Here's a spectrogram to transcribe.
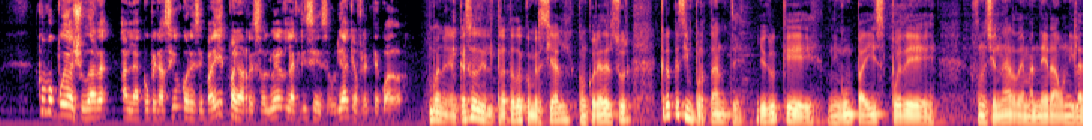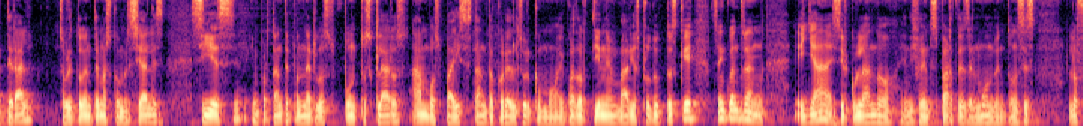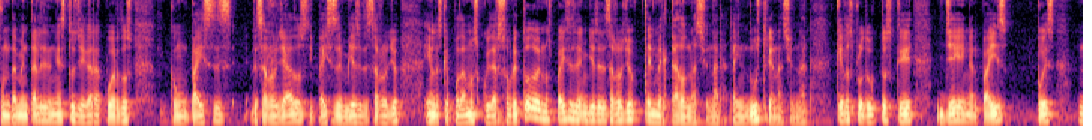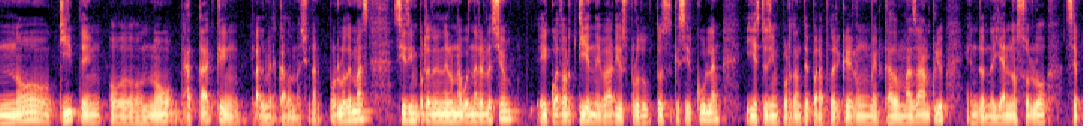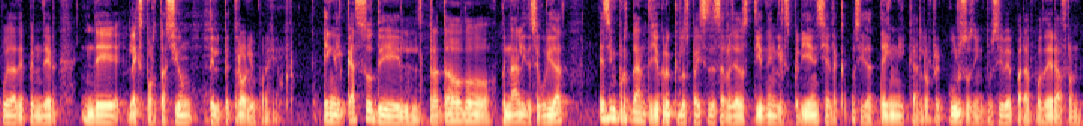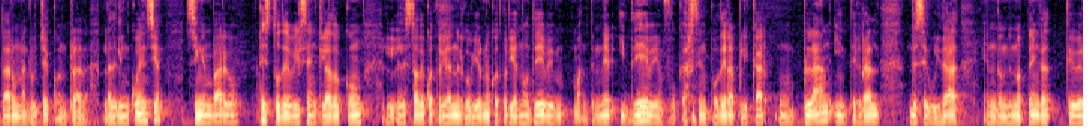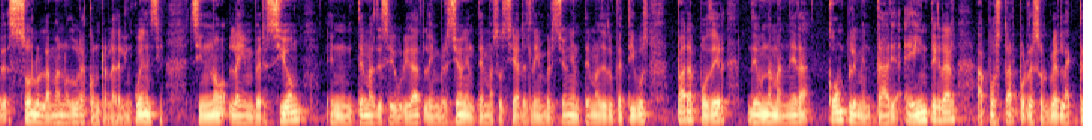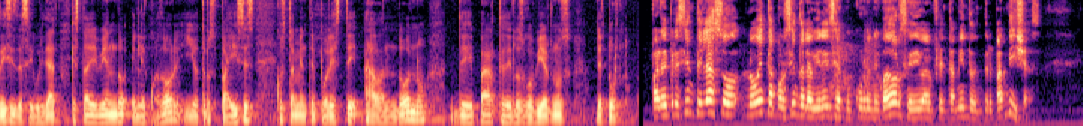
¿Cómo puede ayudar a la cooperación con ese país para resolver la crisis de seguridad que enfrenta Ecuador? Bueno, en el caso del tratado comercial con Corea del Sur, creo que es importante. Yo creo que ningún país puede funcionar de manera unilateral, sobre todo en temas comerciales. Sí es importante poner los puntos claros. Ambos países, tanto Corea del Sur como Ecuador, tienen varios productos que se encuentran eh, ya circulando en diferentes partes del mundo. Entonces, lo fundamental en esto es llegar a acuerdos con países desarrollados y países en vías de desarrollo en los que podamos cuidar, sobre todo en los países en vías de desarrollo, el mercado nacional, la industria nacional, que los productos que lleguen al país pues no quiten o no ataquen al mercado nacional. Por lo demás, sí es importante tener una buena relación. Ecuador tiene varios productos que circulan y esto es importante para poder crear un mercado más amplio en donde ya no solo se pueda depender de la exportación del petróleo, por ejemplo. En el caso del Tratado Penal y de Seguridad, es importante, yo creo que los países desarrollados tienen la experiencia, la capacidad técnica, los recursos inclusive para poder afrontar una lucha contra la delincuencia. Sin embargo, esto debe irse anclado con el Estado ecuatoriano, el gobierno ecuatoriano debe mantener y debe enfocarse en poder aplicar un plan integral de seguridad en donde no tenga que ver solo la mano dura contra la delincuencia, sino la inversión en temas de seguridad, la inversión en temas sociales, la inversión en temas educativos para poder de una manera complementaria e integral apostar por resolver la crisis de seguridad que está viviendo el Ecuador y otros países justamente por este abandono de parte de los gobiernos de turno. Para el presidente Lazo, 90% de la violencia que ocurre en Ecuador se debe a enfrentamientos entre pandillas.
